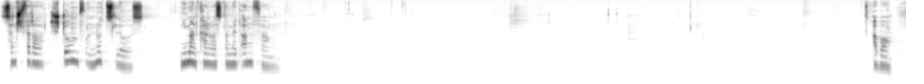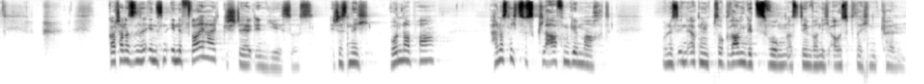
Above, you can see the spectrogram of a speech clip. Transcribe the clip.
Sonst wird er stumpf und nutzlos. Niemand kann was damit anfangen. Aber Gott hat uns in eine Freiheit gestellt in Jesus. Ist es nicht wunderbar? Er hat uns nicht zu Sklaven gemacht und uns in irgendein Programm gezwungen, aus dem wir nicht ausbrechen können.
